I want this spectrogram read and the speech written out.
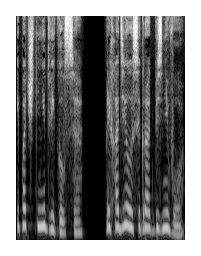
и почти не двигался. Приходилось играть без него.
